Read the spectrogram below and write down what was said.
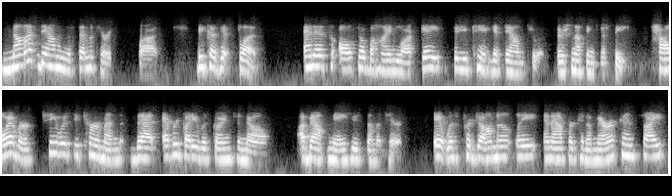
not down in the cemetery spot, because it floods. And it's also behind locked gates, so you can't get down to it. There's nothing to see. However, she was determined that everybody was going to know about Mayhew Cemetery. It was predominantly an African American site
